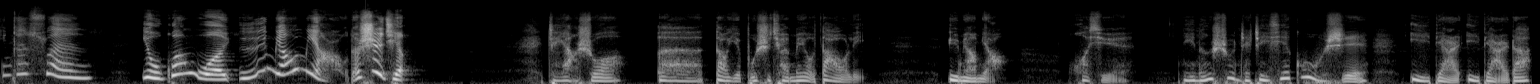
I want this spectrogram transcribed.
应该算有关我于淼淼的事情。这样说，呃，倒也不是全没有道理。于淼淼，或许你能顺着这些故事。一点一点的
